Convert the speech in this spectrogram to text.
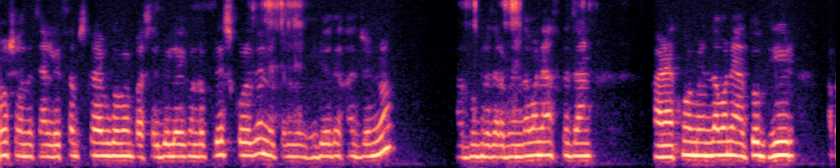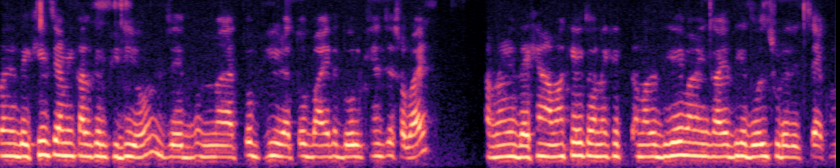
অবশ্যই আমাদের চ্যানেলে সাবস্ক্রাইব করবেন, পাশের বেল আইকনটা প্রেস করে দেন নতুন ভিডিও দেখার জন্য। আর বন্ধুরা যারা বৃন্দাবনে আসতে চান, আর এখন বৃন্দাবনে এত ভিড়, আপনাদের দেখিয়েছি আমি কালকের ভিডিও যে এত ভিড়, এত বাইরে দোল খেলছে সবাই। আপনারা দেখেন আমাকেই তো অনেকে আমাদের দিকেই মানে গায়ের দিকে দোল ছুড়ে দিচ্ছে। এখন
